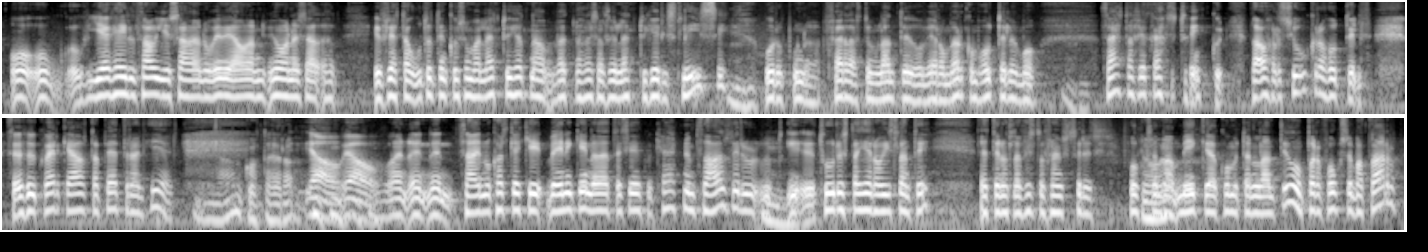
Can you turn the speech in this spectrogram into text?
Og, og, og ég heyri þá, ég sagði nú við áðan Jóhannes að ég frétta útöldingu sem var lendu hérna vegna þess að þau lendu hér í Slísi mm voru búin að ferðast um landið og vera á mörgum hótelum og. Þetta fekk aðstu einhvern, það var sjúkrahótel. Þau haft það betra en hér. Já, gott að hera Já, já, en, en, en það er nú kannski ekki meiningin að þetta sé einhver keppnum það fyrir mm. -hmm. túrista hér á Íslandi. Þetta er náttúrulega fyrst og fremst fyrir fólk já, sem að mikið að koma til landi og bara fólk sem að þarf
